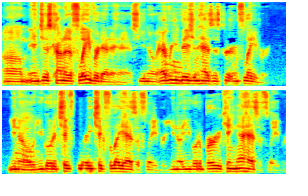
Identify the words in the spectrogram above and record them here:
um, and just kind of the flavor that it has. You know, every mm-hmm. vision has a certain flavor. You know, mm-hmm. you go to Chick Fil A, Chick Fil A has a flavor. You know, you go to Burger King, that has a flavor.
